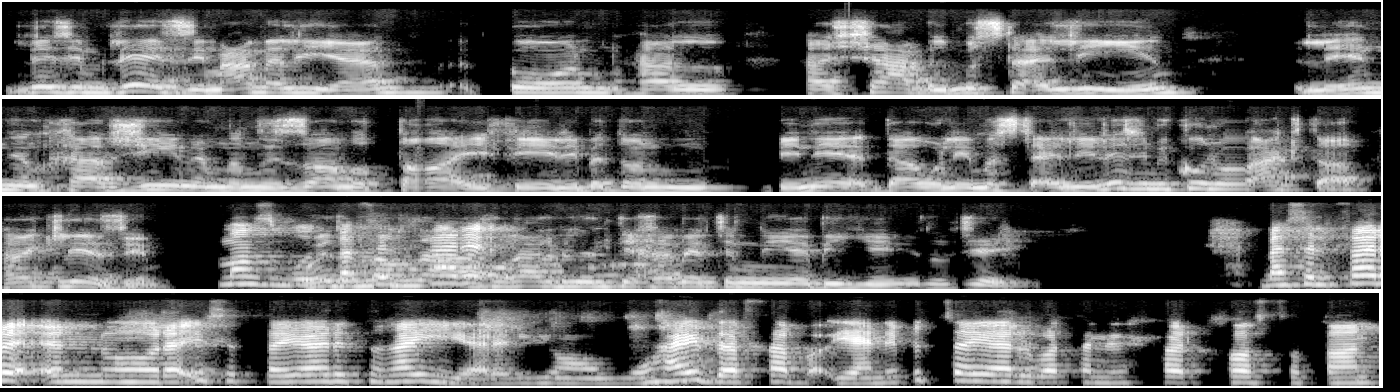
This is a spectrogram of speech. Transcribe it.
لازم لازم عمليا تكون هال هالشعب المستقلين اللي هن خارجين من النظام الطائفي اللي بدهم بناء دولة مستقلة لازم يكونوا أكثر هيك لازم. مزبوط بس الفرق غالب الانتخابات النيابية الجاي بس الفرق إنه رئيس التيار تغير اليوم وهيدا سبب يعني بالتيار الوطني الحر خاصة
